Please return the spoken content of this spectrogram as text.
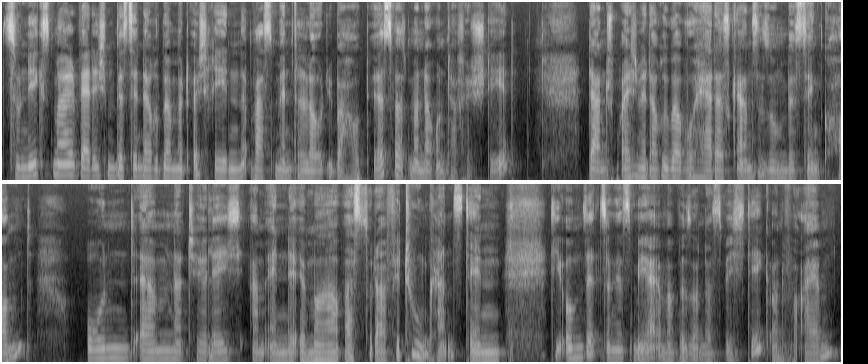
Zunächst mal werde ich ein bisschen darüber mit euch reden, was Mental Load überhaupt ist, was man darunter versteht. Dann sprechen wir darüber, woher das Ganze so ein bisschen kommt. Und ähm, natürlich am Ende immer, was du dafür tun kannst. Denn die Umsetzung ist mir ja immer besonders wichtig und vor allem,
